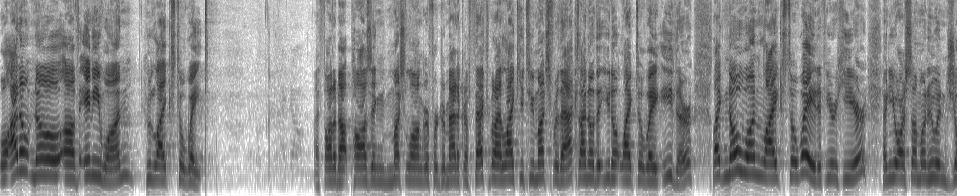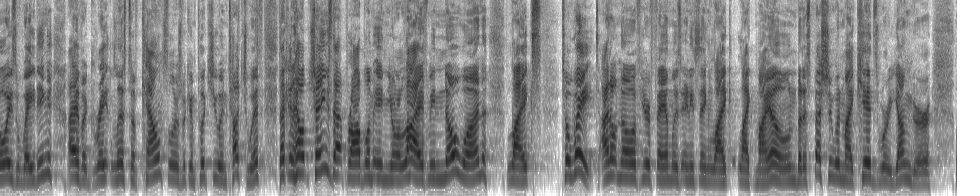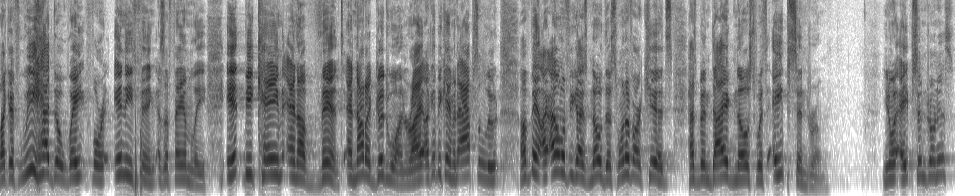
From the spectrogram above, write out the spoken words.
Well, I don't know of anyone who likes to wait. I thought about pausing much longer for dramatic effect, but I like you too much for that because I know that you don't like to wait either. Like, no one likes to wait. If you're here and you are someone who enjoys waiting, I have a great list of counselors we can put you in touch with that can help change that problem in your life. I mean, no one likes to wait. I don't know if your family's anything like, like my own, but especially when my kids were younger, like if we had to wait for anything as a family, it became an event and not a good one, right? Like it became an absolute event. I, I don't know if you guys know this. One of our kids has been diagnosed with ape syndrome. You know what ape syndrome is?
